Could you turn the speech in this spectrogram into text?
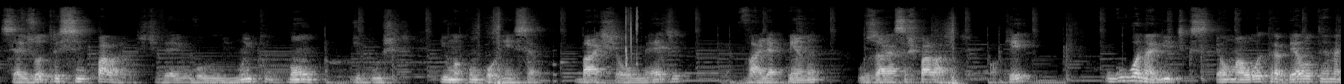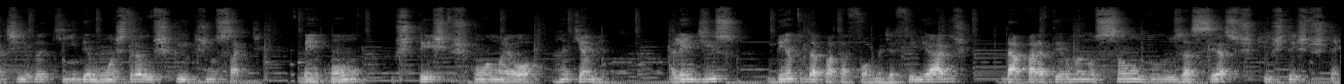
se as outras 5 palavras tiverem um volume muito bom de busca e uma concorrência baixa ou média, vale a pena usar essas palavras, ok? O Google Analytics é uma outra bela alternativa que demonstra os cliques no site, bem como os textos com o maior ranqueamento. Além disso, dentro da plataforma de afiliados, dá para ter uma noção dos acessos que os textos têm.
